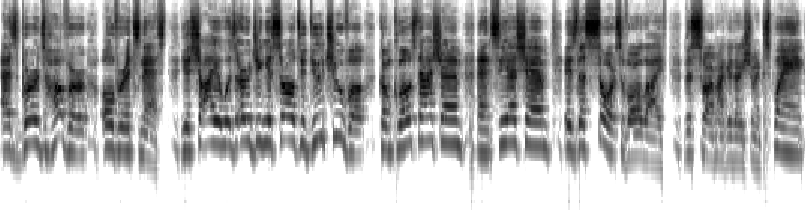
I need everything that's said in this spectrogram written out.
as birds hover over its nest. Yeshaya was urging Yisrael to do tshuva, come close to Hashem, and see Hashem is the source of all life. The Svarim Hakadoshim explain,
